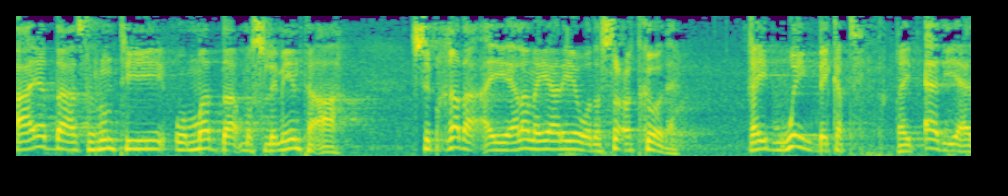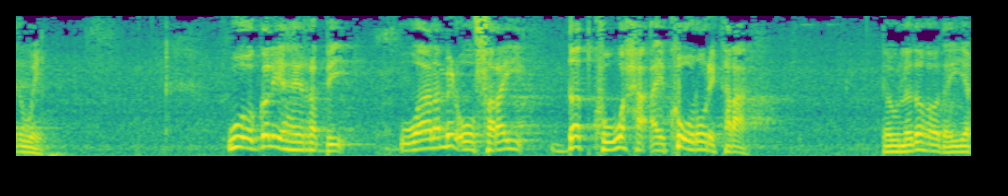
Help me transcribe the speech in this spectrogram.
aayaddaas runtii ummadda muslimiinta ah sibqada ay yeelanayaan iyo wada socodkooda qayb weyn bay ka tahy qayb aad iyo aad u weyn. Wuu ogol yahay rabbi waana midh uu faray dadku waxa ay ku ururi karaan. Dowladahooda iyo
